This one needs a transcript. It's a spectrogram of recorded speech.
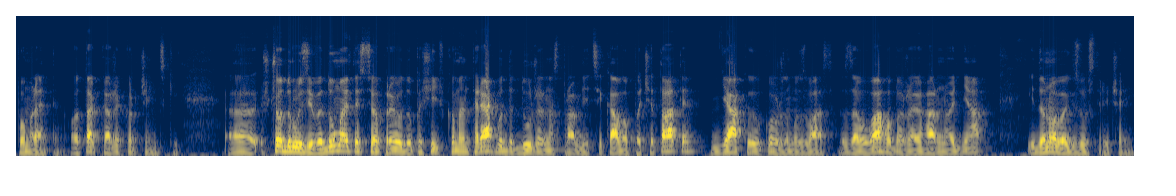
помрете. Отак каже Корчинський. Е, Що, друзі, ви думаєте з цього приводу? Пишіть в коментарях, буде дуже насправді цікаво почитати. Дякую кожному з вас за увагу. Бажаю гарного дня і до нових зустрічей!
